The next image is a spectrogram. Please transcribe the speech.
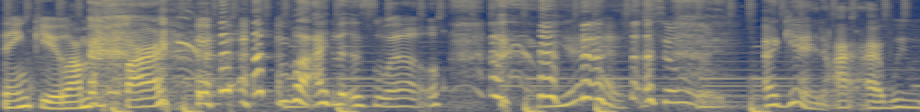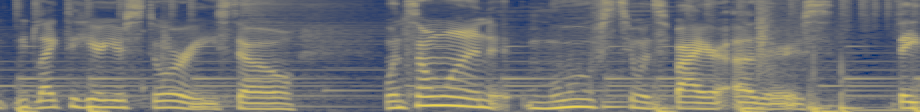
Thank you. I'm inspired by it as well. yes. So again, I, I we we'd like to hear your story. So when someone moves to inspire others, they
